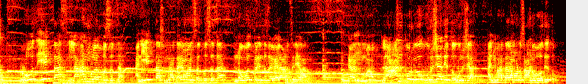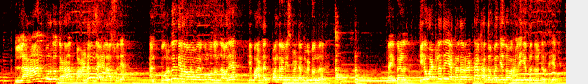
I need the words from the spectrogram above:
रोज एक तास लहान मुलात बसत जा आणि एक तास म्हाताऱ्या माणसात बसत जा. नव्वद पर्यंत जगायला अडचण येणार कारण लहान पोरग ऊर्जा देतो ऊर्जा. आणि म्हातारा माणूस अनुभव देतो. लहान पोरग घरात भांडण झालेला असू द्या. आणि पोरग त्या नवरा बायको मधून जाऊ द्या. ते भांडण पंधरा वीस मिनिटात मिटून जाते. नाही कळलं? ते वाटलं तर एखादा रट्टा खातं पण ते दोघांना एकत्र करते.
